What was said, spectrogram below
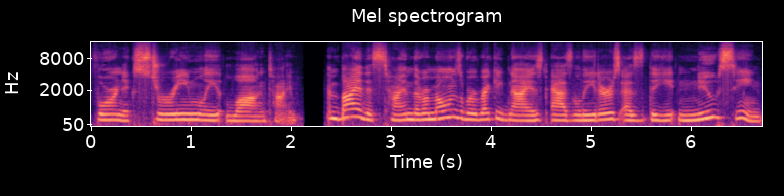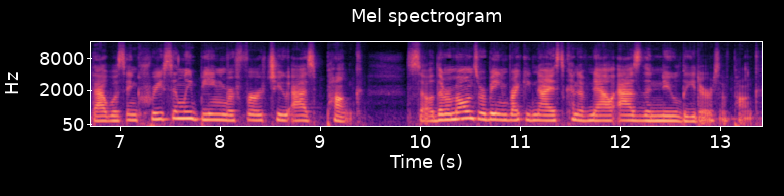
for an extremely long time. And by this time, the Ramones were recognized as leaders as the new scene that was increasingly being referred to as punk. So the Ramones were being recognized kind of now as the new leaders of punk.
